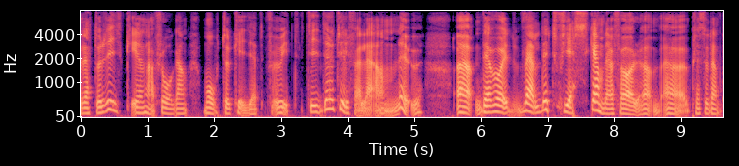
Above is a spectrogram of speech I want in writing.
retorik i den här frågan mot Turkiet vid ett tidigare tillfälle än nu. Eh, det var väldigt fjäskande för eh, eh, president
